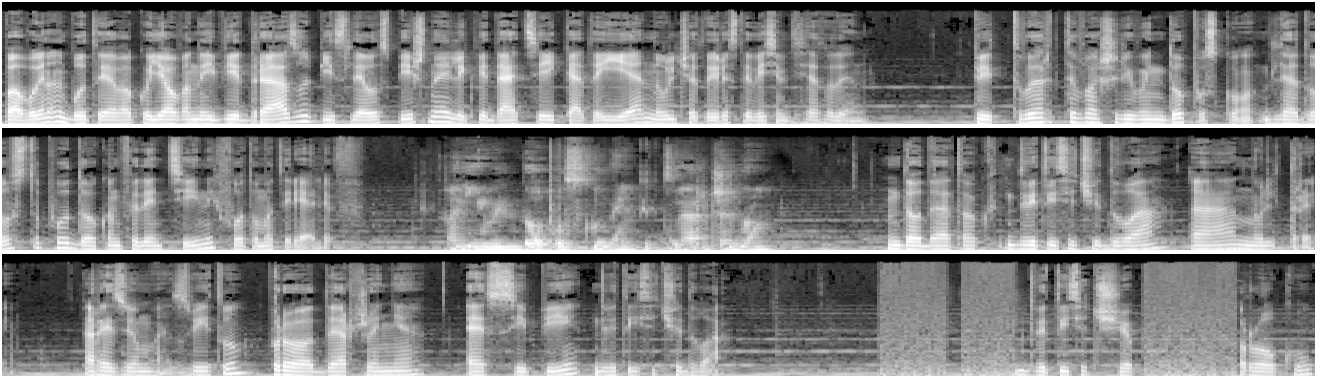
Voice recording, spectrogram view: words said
повинен бути евакуйований відразу після успішної ліквідації КТЄ 0481. Підтвердьте ваш рівень допуску для доступу до конфіденційних фотоматеріалів. Рівень допуску не підтверджено. Додаток 2002 А03. Резюме звіту про одержання SCP 2002 2000 року.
